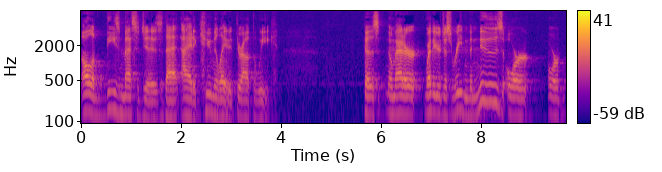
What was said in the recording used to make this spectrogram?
all of these messages that I had accumulated throughout the week. Because no matter whether you're just reading the news or, or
